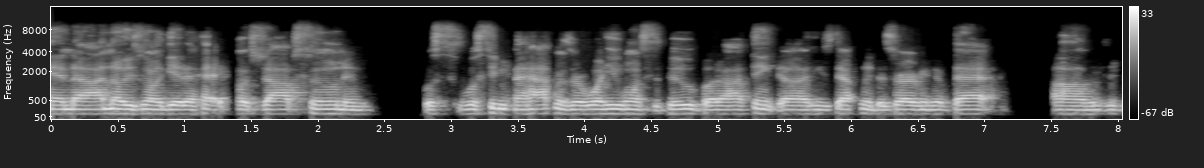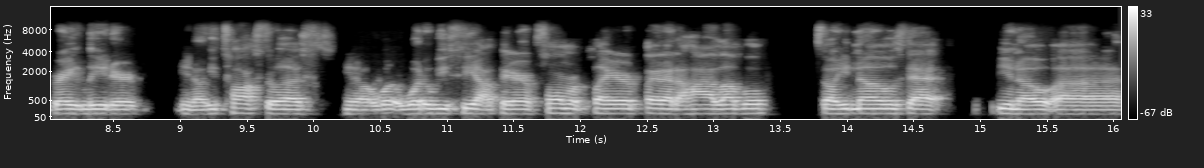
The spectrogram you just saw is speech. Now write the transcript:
and uh, I know he's going to get a head coach job soon, and we'll we'll see what happens or what he wants to do. But I think uh, he's definitely deserving of that. Um, he's a great leader. You know, he talks to us. You know, what, what do we see out there? Former player, played at a high level. So he knows that you know uh,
